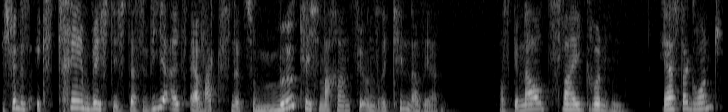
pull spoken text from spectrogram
Ich finde es extrem wichtig, dass wir als Erwachsene zu Möglichmachern für unsere Kinder werden. Aus genau zwei Gründen. Erster Grund,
